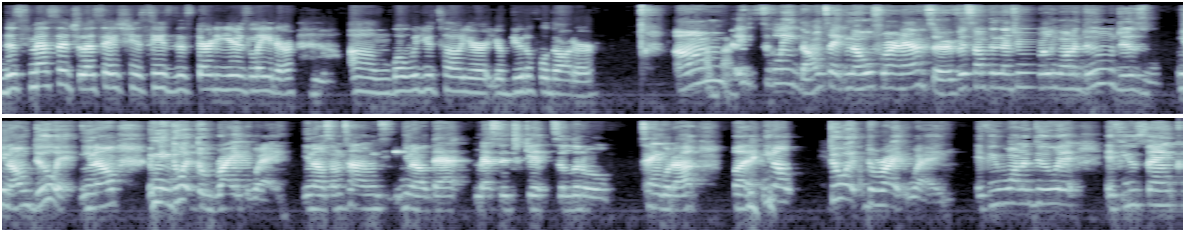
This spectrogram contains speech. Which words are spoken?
this message, let's say she sees this 30 years later. Um what would you tell your your beautiful daughter um, basically, don't take no for an answer. If it's something that you really want to do, just you know, do it. You know, I mean, do it the right way. You know, sometimes you know that message gets a little tangled up, but you know, do it the right way. If you want to do it, if you think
